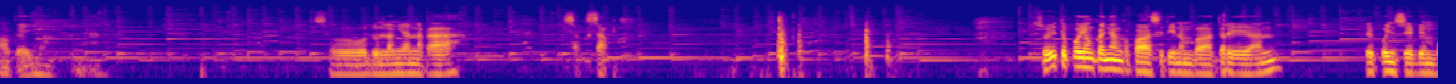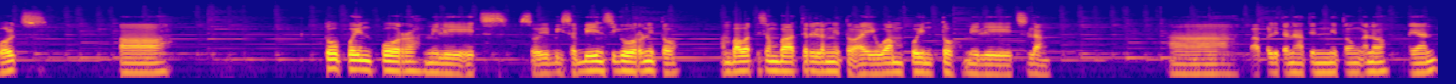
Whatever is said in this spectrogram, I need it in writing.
Okay. So, doon lang yan naka saksak. So, ito po yung kanyang capacity ng battery. Ayan. 3.7 volts. Ah, 2.4 mAh. So, ibig sabihin siguro nito, ang bawat isang battery lang nito ay 1.2 mAh lang ah papalitan natin nitong ano ayan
